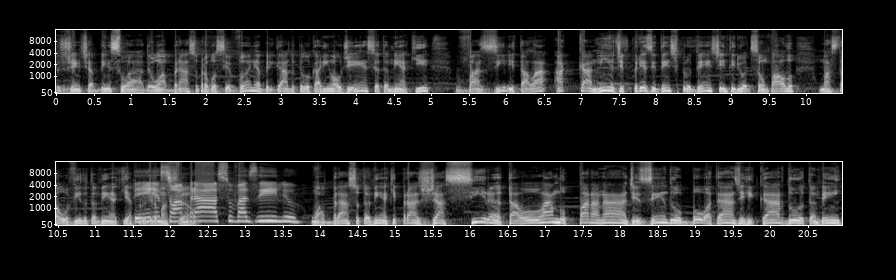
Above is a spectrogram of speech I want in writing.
Gente abençoada, um abraço para você, Vânia, obrigado pelo carinho, audiência também aqui. Vasile está lá a caminho de Presidente Prudente, interior de São Paulo, mas está ouvindo também aqui a Benção, programação. Um abraço, Vasílio. Um abraço também aqui para Jacira, tá lá no Paraná, dizendo boa tarde, Ricardo. Também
